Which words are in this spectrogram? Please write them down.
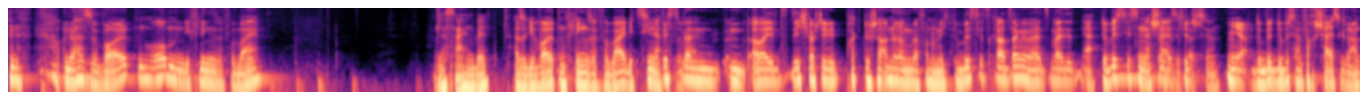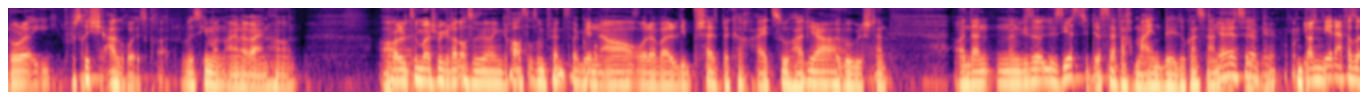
und du hast so Wolken oben und die fliegen so vorbei. Das ist ein Bild. Also die Wolken fliegen so vorbei, die ziehen einfach so weit. dann, und- aber jetzt, ich verstehe die praktische Anwendung davon noch nicht. Du bist jetzt gerade, sagen wir mal, jetzt mal, Ja, du bist jetzt in einer Scheißsituation. Ja. Du, du bist einfach scheiße gelaunt oder du bist richtig aggro jetzt gerade. Du willst jemanden eine reinhauen. Weil du zum Beispiel gerade aus Versehen ein Gras aus dem Fenster geworfen Genau, oder weil die scheiß Bäckerei zu hat, Ja. bei Google stand. Und dann, dann visualisierst du das ist einfach mein Bild, du kannst ein Ja, anderes ist ja Bild okay. nehmen. Und ich dann- stehe da einfach so,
